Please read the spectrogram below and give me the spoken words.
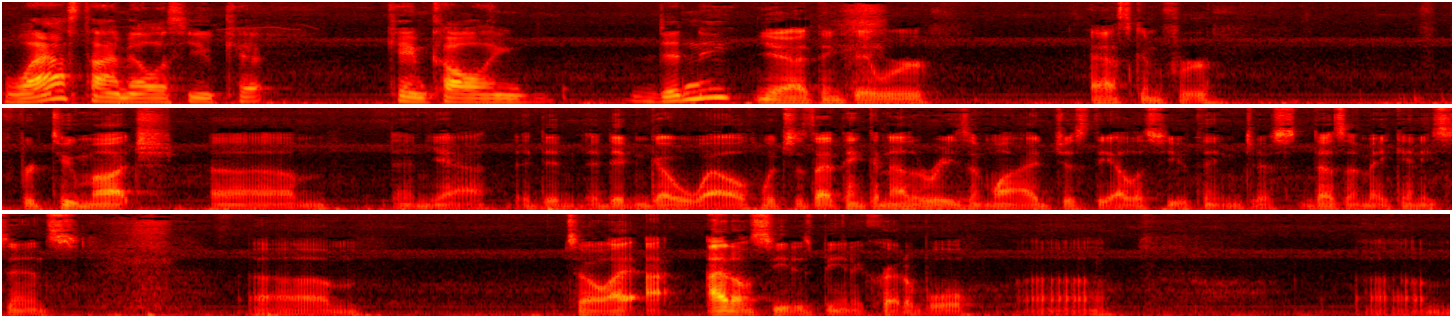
last time LSU ca- came calling, didn't he? Yeah, I think they were asking for for too much, um, and yeah, it didn't it didn't go well. Which is, I think, another reason why just the LSU thing just doesn't make any sense. Um, so I, I, I, don't see it as being a credible uh, um,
